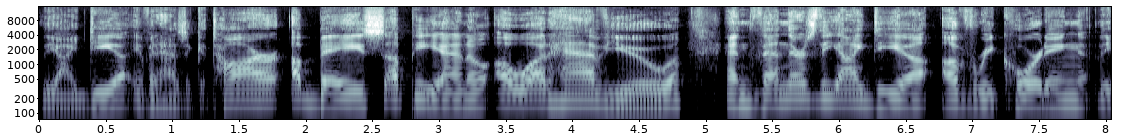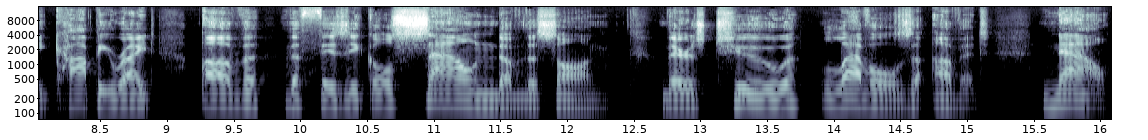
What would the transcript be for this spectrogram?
the idea if it has a guitar, a bass, a piano, a what have you. And then there's the idea of recording the copyright of the physical sound of the song. There's two levels of it. Now,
